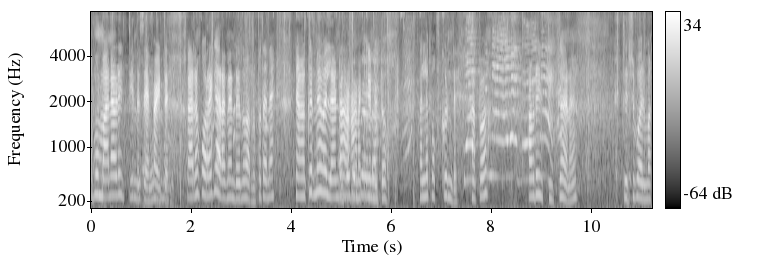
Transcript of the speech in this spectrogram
അപ്പോൾ ഉമ്മാൻ അവിടെ ഇരുത്തിയിട്ടുണ്ട് സേഫായിട്ട് കാരണം കുറേ കയറാനുണ്ട് എന്ന് പറഞ്ഞു. ഇപ്പൊ തന്നെ ഞങ്ങൾക്ക് തന്നെ വല്ലാണ്ട് അണക്കുണ്ട് കേട്ടോ നല്ല പൊക്കുണ്ട്. അപ്പോൾ അവിടെ ഇരുത്തിക്കാണ്. തിരിച്ചു പോരുമ്പോൾ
